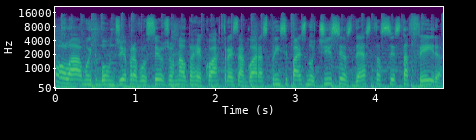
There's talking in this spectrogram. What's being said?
Olá, muito bom dia para você. O Jornal da Record traz agora as principais notícias desta sexta-feira.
